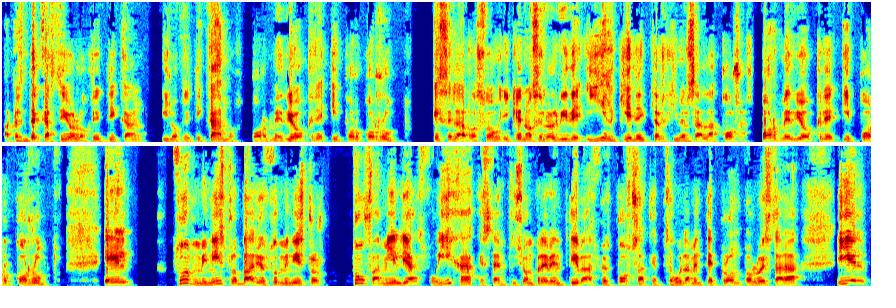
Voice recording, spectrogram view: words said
Al presidente Castillo lo critican y lo criticamos por mediocre y por corrupto. Esa es la razón y que no se lo olvide y él quiere tergiversar las cosas por mediocre y por corrupto. Él, sus ministros, varios subministros, su familia, su hija, que está en prisión preventiva, su esposa, que seguramente pronto lo estará, y él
